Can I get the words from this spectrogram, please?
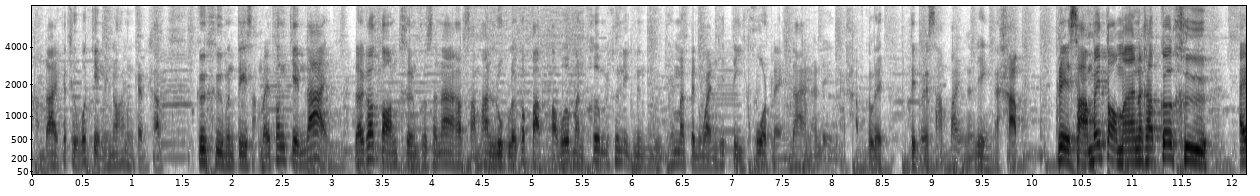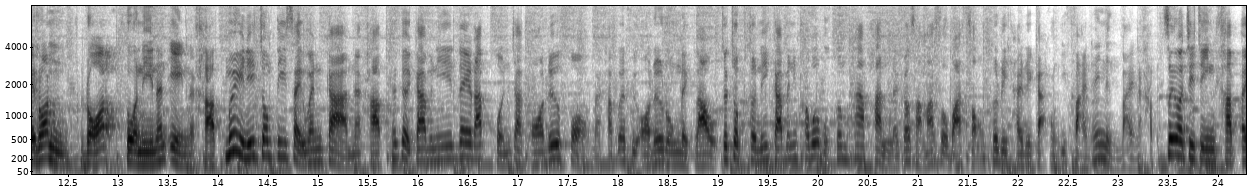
3ได้ก็ถือว่าเก่งไม่น้อยเหมือนกันครับก็คือมันตี3ได้ต้นเกมได้ แล้วก็ตอนเทิร์นเพอร์ซนาครับสามารถลุกแล้วก็ปรับ power มันเพิ่มขึ้นอีก1 0,000ให้มันเป็นวันที่ตีโคตรแรงได้นั่นเองนะครับก็เลยติดไว้3ใบนั่นเองนะครับเกรด3ใบต่อมานะครับก็คือไอรอนรอดตัวนี้นั่นเองนะครับเมื่ออย่างนี้โจมตีใส่แวนการ์ดนะครับถ้าเกิดการ์ดนี้ได้รับผลจากออเดอร์ฟอกนะครับก็คือออเดอร์ลงเหล็กเราจะจบเทิร์นนี้การ์ดนี้ power บวกเพิ่ม5,000 แล้วก็สามารถโซบัส2เพื่อรีไทายการ์ดของอีกฝ่ายได้หนึ่งใบนะครับซึ่งเอาจริงๆครับไอ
